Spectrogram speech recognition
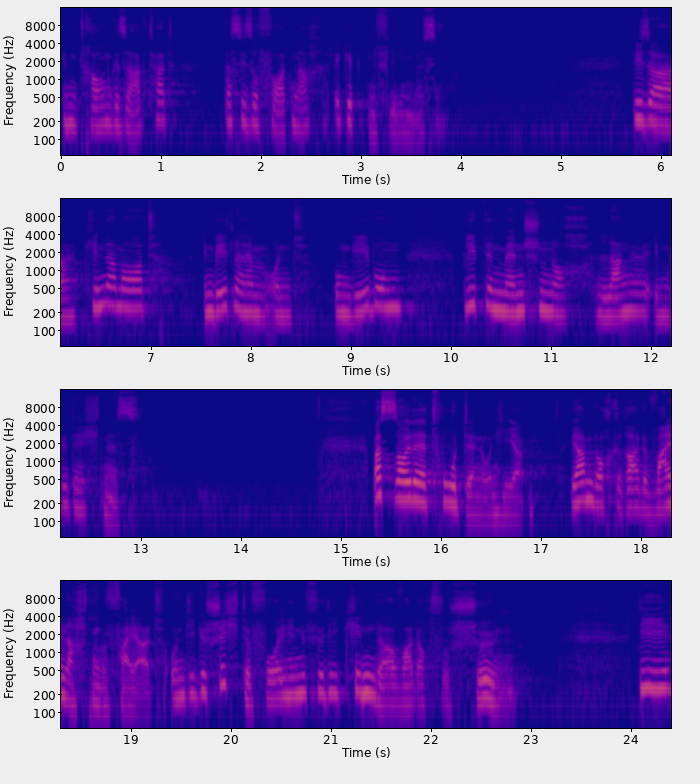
im Traum gesagt hat, dass sie sofort nach Ägypten fliehen müssen. Dieser Kindermord in Bethlehem und Umgebung blieb den Menschen noch lange im Gedächtnis. Was soll der Tod denn nun hier? Wir haben doch gerade Weihnachten gefeiert und die Geschichte vorhin für die Kinder war doch so schön. Die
